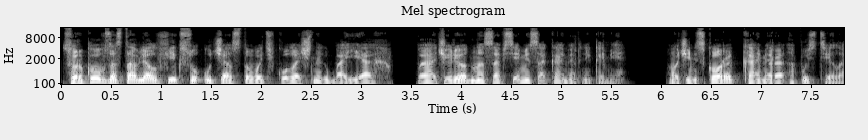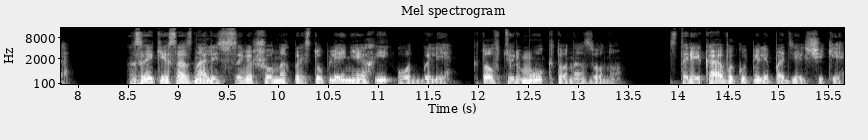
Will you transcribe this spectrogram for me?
Сурков заставлял Фиксу участвовать в кулачных боях, поочередно со всеми сокамерниками. Очень скоро камера опустела. Зэки сознались в совершенных преступлениях и отбыли, кто в тюрьму, кто на зону. Старика выкупили подельщики.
